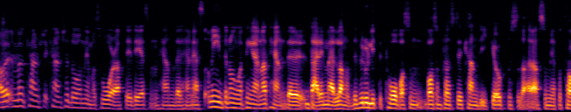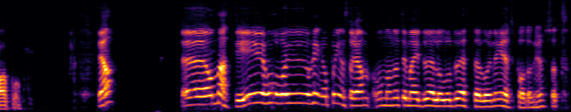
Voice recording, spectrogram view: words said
Ja, men kanske, kanske då Nemos War att det är det som händer härnäst. Om inte någonting annat händer däremellan. Det beror lite på vad som, vad som plötsligt kan dyka upp och sådär som jag får tag på. Ja. Eh, och Matti håller ju och hänger på Instagram om han inte är med i Duell eller Duett eller i Nyhetspodden ju. Så att...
